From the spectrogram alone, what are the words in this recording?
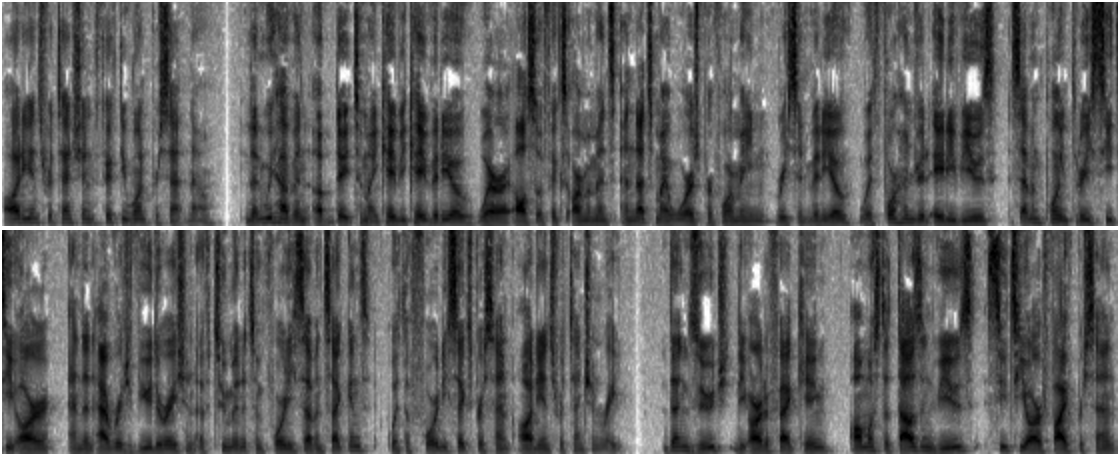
Audience retention 51% now. Then we have an update to my KVK video where I also fix armaments and that's my worst performing recent video with 480 views, 7.3 CTR and an average view duration of 2 minutes and 47 seconds with a 46% audience retention rate. Then Zuj, the Artifact King, almost a thousand views, CTR 5%,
